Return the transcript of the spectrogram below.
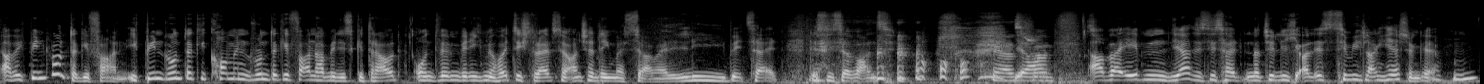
Aber ich bin runtergefahren. Ich bin runtergekommen, runtergefahren, habe mir das getraut. Und wenn, wenn ich mir heute die Streif so anschaue, denke ich mir, so meine liebe Zeit, das ist ein Wahnsinn. Ja, ja, aber eben, ja, das ist halt natürlich alles ziemlich lang her schon, gell? Hm?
